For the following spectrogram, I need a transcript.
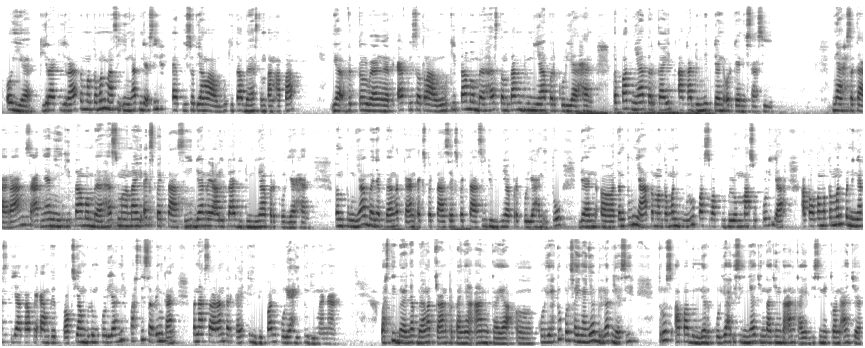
Oh iya, kira-kira teman-teman masih ingat nggak sih episode yang lalu kita bahas tentang apa? Ya, betul banget. Episode lalu kita membahas tentang dunia perkuliahan, tepatnya terkait akademik dan organisasi. Nah, sekarang saatnya nih kita membahas mengenai ekspektasi dan realita di dunia perkuliahan. Tentunya banyak banget kan ekspektasi-ekspektasi di dunia perkuliahan itu dan uh, tentunya teman-teman dulu pas waktu belum masuk kuliah atau teman-teman pendengar setia KPMT Talks yang belum kuliah nih pasti sering kan penasaran terkait kehidupan kuliah itu gimana pasti banyak banget kan pertanyaan kayak e, kuliah tuh persaingannya berat gak sih? Terus apa bener kuliah isinya cinta-cintaan kayak di sinetron aja?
